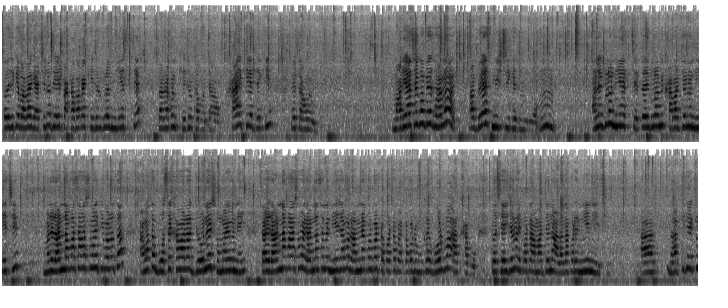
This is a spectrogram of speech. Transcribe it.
তো ওইদিকে বাবা গেছিল, দিয়ে এই পাকা পাকা খেজুরগুলো নিয়ে এসছে। তো আমি এখন খেজুর খাব চাও খাই, খেয়ে দেখি। কেমন মারি আছে গো, বেশ ভালো। আর বেশ মিষ্টি খেজুরগুলো, হুম। অনেকগুলো নিয়ে এসছে, তো এগুলো আমি খাবার জন্য নিয়েছি। মানে রান্না বসাবার সময় কি বলো তো, আমার তো বসে খাওয়ার আর জো সময়ও নেই। তাই রান্না করার সময় রান্নার সাথে নিয়ে যাব, রান্না করব টপা টপ একটা করে মুখে ভরবো আর খাব। তো সেই জন্য এই কটা আমার জন্য আলাদা করে নিয়ে নিয়েছি। আর ভাবছি যে একটু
